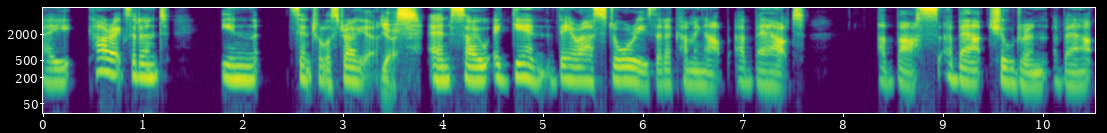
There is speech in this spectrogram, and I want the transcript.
a car accident in Central Australia. Yes. And so, again, there are stories that are coming up about a bus, about children, about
